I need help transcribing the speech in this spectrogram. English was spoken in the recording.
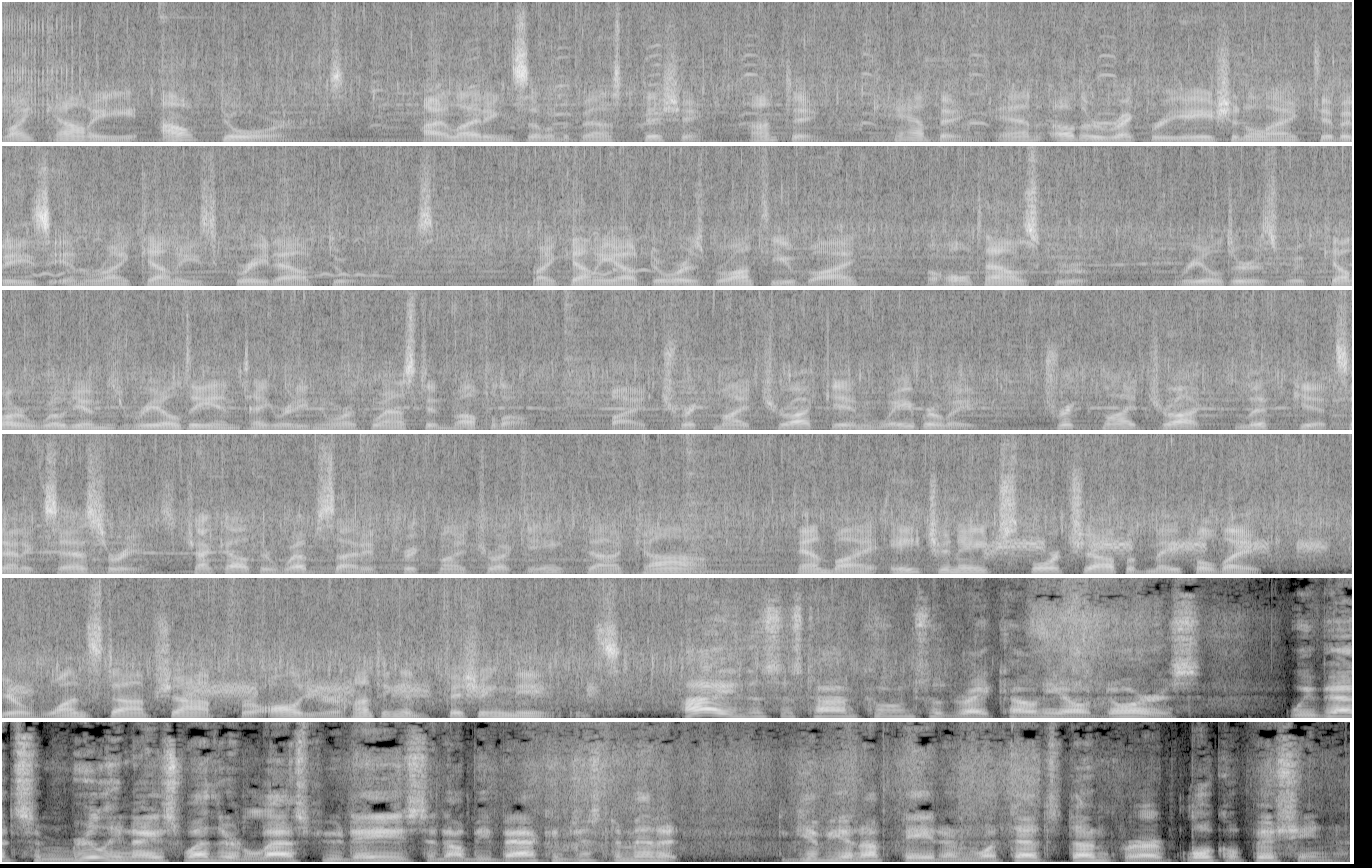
Wright County Outdoors, highlighting some of the best fishing, hunting, camping, and other recreational activities in Wright County's great outdoors. Wright County Outdoors brought to you by the Holthouse Group, Realtors with Keller Williams Realty Integrity Northwest in Buffalo, by Trick My Truck in Waverly, Trick My Truck lift kits and accessories. Check out their website at trickmytruckinc.com, and by H&H Sports Shop of Maple Lake, your one-stop shop for all your hunting and fishing needs. Hi, this is Tom Coons with Wright County Outdoors. We've had some really nice weather the last few days, and I'll be back in just a minute to give you an update on what that's done for our local fishing.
